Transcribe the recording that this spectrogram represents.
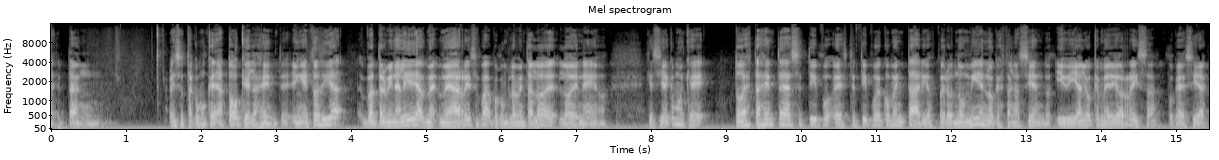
tan eso está como que da toque la gente. En estos días, para terminar la idea, me, me da risa para, complementar lo de, lo de Neo. Que decía como que toda esta gente hace tipo, este tipo de comentarios, pero no miden lo que están haciendo. Y vi algo que me dio risa, porque decía,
